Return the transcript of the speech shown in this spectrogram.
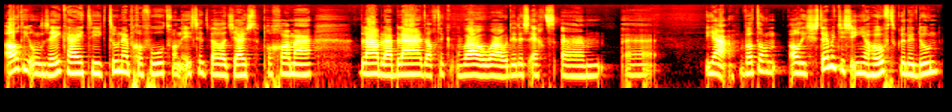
al die onzekerheid die ik toen heb gevoeld van is dit wel het juiste programma, bla bla bla, dacht ik, wauw, wauw, dit is echt, um, uh, ja, wat dan al die stemmetjes in je hoofd kunnen doen.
